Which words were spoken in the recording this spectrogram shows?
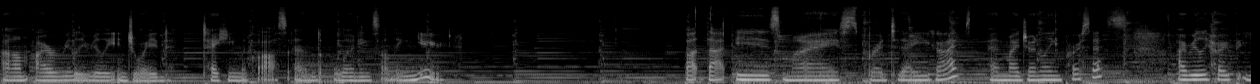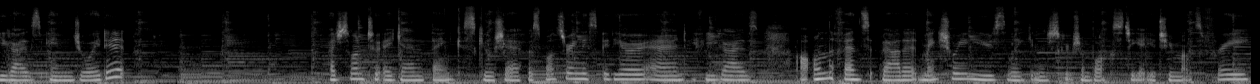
Um, I really really enjoyed taking the class and learning something new. But that is my spread today, you guys, and my journaling process. I really hope you guys enjoyed it. I just want to again thank Skillshare for sponsoring this video and if you guys are on the fence about it make sure you use the link in the description box to get your two months free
